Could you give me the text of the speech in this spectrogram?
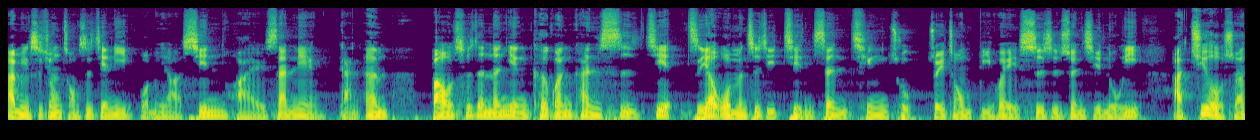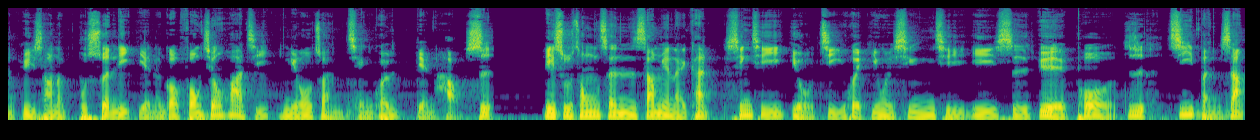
阿明师兄总是建议我们要心怀善念，感恩。保持着冷眼客观看世界，只要我们自己谨慎清楚，最终必会事事顺心如意啊！就算遇上了不顺利，也能够逢凶化吉，扭转乾坤变好事。历书中正上面来看，星期一有忌讳，因为星期一是月破日，基本上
